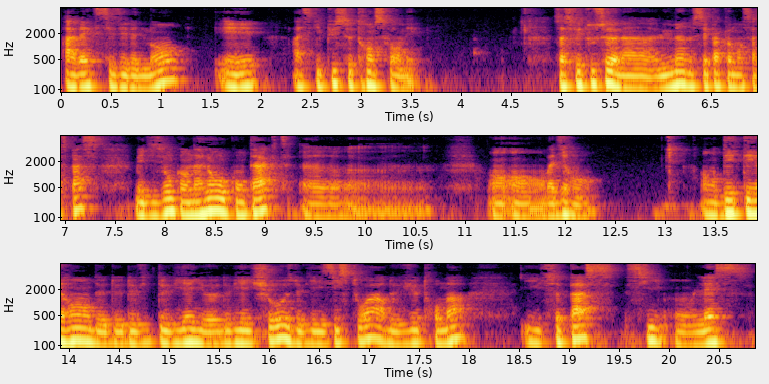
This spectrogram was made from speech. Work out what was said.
avec ces événements et à ce qu'il puisse se transformer. Ça se fait tout seul, hein. l'humain ne sait pas comment ça se passe, mais disons qu'en allant au contact, euh, on va dire en, déterrant de vieilles choses, de vieilles histoires, de vieux traumas, il se passe, si on laisse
